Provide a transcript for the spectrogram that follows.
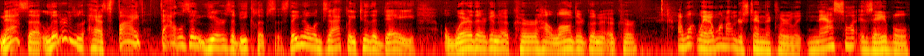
NASA literally has 5,000 years of eclipses. They know exactly to the day where they're going to occur, how long they're going to occur. I want wait. I want to understand that clearly. NASA is able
